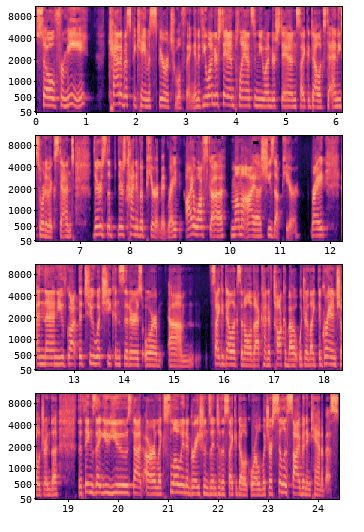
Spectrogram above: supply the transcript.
So for me, cannabis became a spiritual thing. And if you understand plants and you understand psychedelics to any sort of extent, there's the there's kind of a pyramid, right? Ayahuasca, Mama Aya, she's up here, right? And then you've got the two what she considers or um, psychedelics and all of that kind of talk about, which are like the grandchildren, the the things that you use that are like slow integrations into the psychedelic world, which are psilocybin and cannabis.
